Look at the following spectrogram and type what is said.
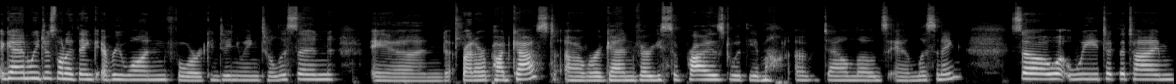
Again, we just want to thank everyone for continuing to listen and spread our podcast. Uh, we're again very surprised with the amount of downloads and listening. So, we took the time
